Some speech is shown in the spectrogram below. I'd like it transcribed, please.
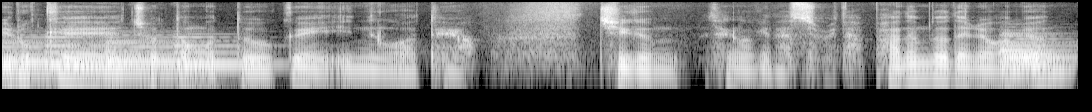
이렇게 쳤던 것도 꽤 있는 것 같아요. 지금 생각이 났습니다. 반음 더 내려가면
